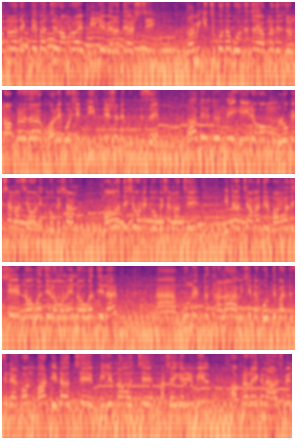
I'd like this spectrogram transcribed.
আপনারা দেখতে পাচ্ছেন, আমরা বিলে বেড়াতে আসছি। তো আমি কিছু কথা বলতে চাই আপনাদের জন্য। আপনারা যারা ঘরে বসে ডিপ্রেশনে ভুগতেছেন তাদের জন্য এই রকম লোকেশন আছে, অনেক লোকেশন বাংলাদেশে অনেক লোকেশন আছে। এটা হচ্ছে আমাদের বাংলাদেশে নওগাঁ জেলা মনে হয়। নওগাঁ জেলার কোন একটা থানা, আমি সেটা বলতে পারতেছি না এখন। বাট এটা হচ্ছে, বিলের নাম হচ্ছে হাসাইগাড়ির বিল। আপনারা এখানে আসবেন,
